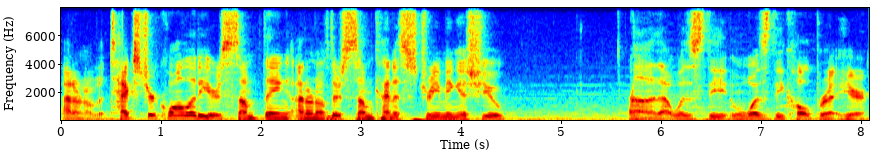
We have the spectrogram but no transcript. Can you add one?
I don't know, the texture quality or something. I don't know if there's some kind of streaming issue uh, that was the was the culprit here.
